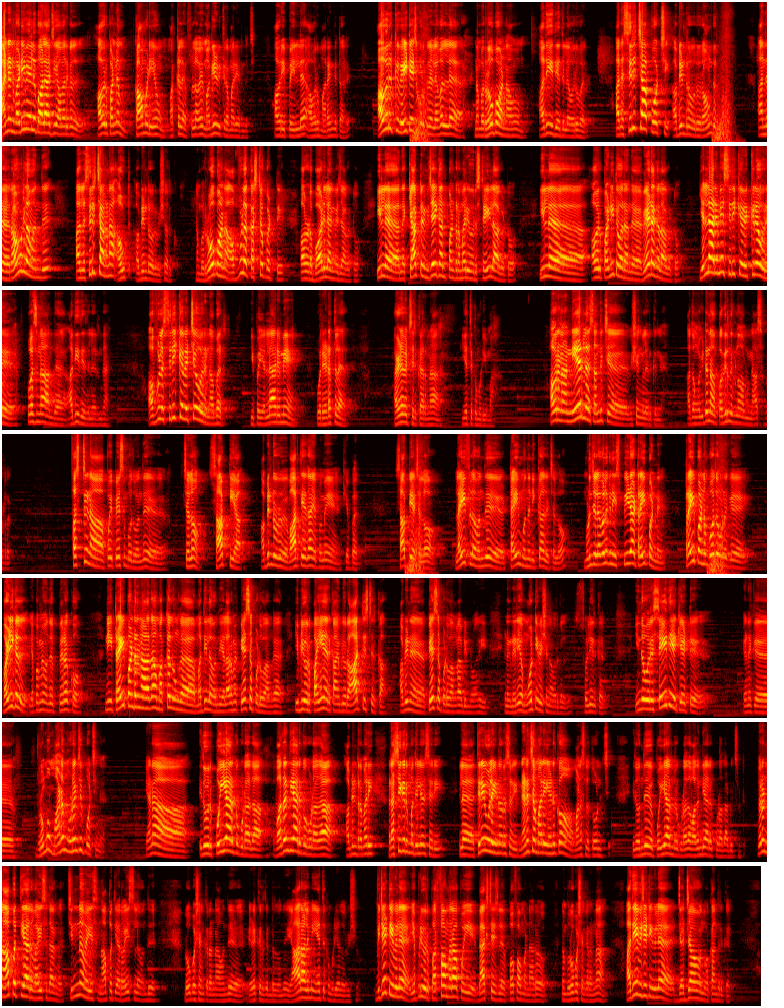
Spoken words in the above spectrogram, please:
அண்ணன் வடிவேலு பாலாஜி அவர்கள் அவர் பண்ண காமெடியும் மக்களை ஃபுல்லாகவே மகிழ்விக்கிற மாதிரி இருந்துச்சு. அவர் இப்போ இல்லை அவரும் மறைந்துட்டார். அவருக்கு வெயிட்டேஜ் கொடுக்குற லெவலில் நம்ம ரோபோ அண்ணாவும் அது இது இதில் வருவார். அந்த சிரிச்சா போச்சு அப்படின்ற ஒரு ரவுண்ட் இருக்கும். அந்த ரவுண்டில் வந்து அதில் சிரிச்சாங்கன்னா அவுட் அப்படின்ற ஒரு விஷயம் இருக்கும். நம்ம ரோபானா அவ்வளோ கஷ்டப்பட்டு அவரோட பாடி லாங்குவேஜ் ஆகட்டும் இல்லை அந்த கேப்டன் விஜயகாந்த் பண்ணுற மாதிரி ஒரு ஸ்டைல் ஆகட்டும் இல்லை அவர் பண்ணிட்டு வர அந்த வேடங்கள் ஆகட்டும் எல்லாருமே சிரிக்க வைக்கிற ஒரு பர்சனாக அந்த அதீத் இதில் இருந்தார். அவ்வளோ சிரிக்க வச்ச ஒரு நபர் இப்போ எல்லாருமே ஒரு இடத்துல அழ வச்சிருக்காருன்னா ஏற்றுக்க முடியுமா? அவரை நான் நேரில் சந்தித்த விஷயங்கள் இருக்குங்க. அது உங்ககிட்ட நான் பகிர்ந்துக்கணும் அப்படின்னு ஆசைப்பட்றேன். ஃபஸ்ட்டு நான் போய் பேசும்போது வந்து செல்லம் சாப்பிட்டியா? அப்படின்ற ஒரு வார்த்தையை தான் எப்பவுமே கேட்பார். சாப்பிட்டியா செல்லோ? லைஃப்பில் வந்து டைம் வந்து நிற்காது செல்லோ. முடிஞ்ச லெவலுக்கு நீ ஸ்பீடாக ட்ரை பண்ணு. ட்ரை பண்ணும்போது உனக்கு வழிகள் எப்பவுமே வந்து பிறக்கும். நீ ட்ரை பண்ணுறதுனால தான் மக்கள் உங்கள் மதியில் வந்து எல்லாருமே பேசப்படுவாங்க. இப்படி ஒரு பையன் இருக்கான் இப்படி ஒரு ஆர்டிஸ்ட் இருக்கா? அப்படின்னு பேசப்படுவாங்க அப்படின்ற மாதிரி எனக்கு நிறைய மோட்டிவேஷன் அவர்கள் சொல்லியிருக்காரு. இந்த ஒரு செய்தியை கேட்டு எனக்கு ரொம்ப மனம் உடைஞ்சு போச்சுங்க. ஏன்னா இது ஒரு பொய்யா இருக்கக்கூடாதா? வதந்தியா இருக்கக்கூடாதா? அப்படின்ற மாதிரி ரசிகர் மத்தியிலையும் சரி இல்லை திரையுலகினரும் சரி நினச்ச மாதிரி எனக்கும் மனசில் தோணுச்சு. இது வந்து பொய்யா இருந்துடக்கூடாதா வதந்தியா இருக்கக்கூடாது? அப்படின்னு சொல்லிட்டு. வெறும் நாற்பத்தி ஆறு வயசு தாங்க. சின்ன வயசு நாற்பத்தி ஆறு வயசில் வந்து ரோபோசங்கர் அண்ணா வந்து இழக்கிறதுன்றது வந்து யாராலுமே ஏற்றுக்க முடியாத ஒரு விஷயம். விஜய் டிவியில் எப்படி ஒரு பர்ஃபார்மராக போய் பேக் ஸ்டேஜில் பெர்ஃபார்ம் பண்ணாரோ நம்ம ரோபோசங்கர் அண்ணா அதே விஜய் டிவியில் ஜட்ஜாகவும் வந்து உட்காந்துருக்காரு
